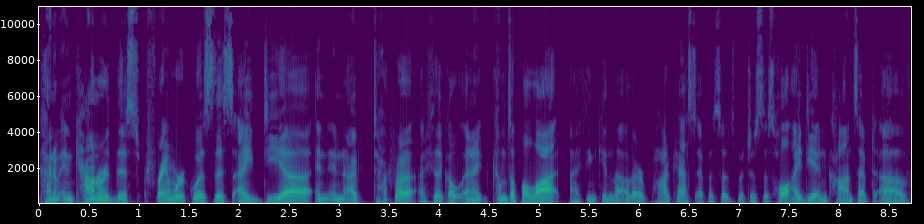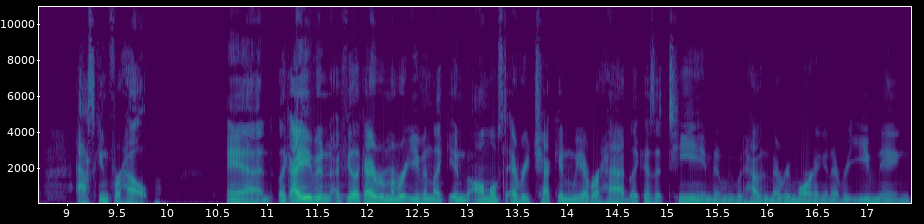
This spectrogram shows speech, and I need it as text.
kind of encountered this framework was this idea and, and I've talked about it I feel like and it comes up a lot I think in the other podcast episodes but just this whole idea and concept of asking for help and like I even I feel like I remember even like in almost every check-in we ever had like as a team and we would have them every morning and every evening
